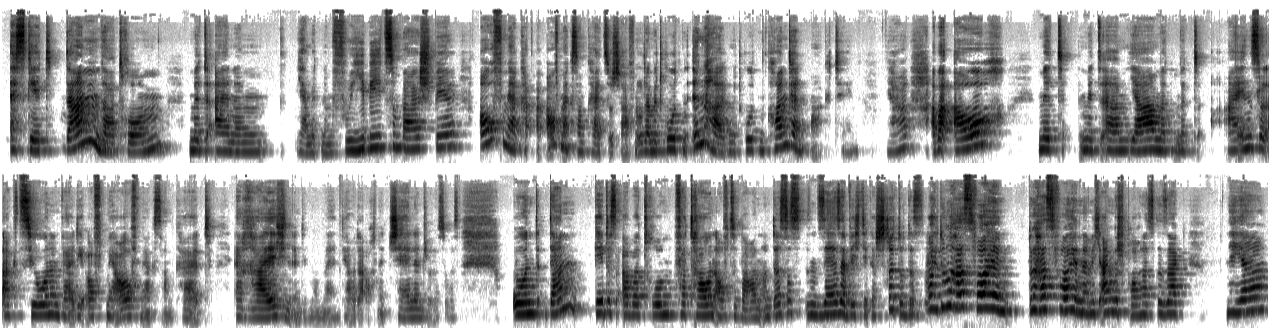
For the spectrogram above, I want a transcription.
es geht dann darum, mit einem, ja, mit einem Freebie zum Beispiel Aufmerk Aufmerksamkeit zu schaffen oder mit guten Inhalten, mit gutem Content Marketing. Ja, aber auch mit, mit, ähm, ja, mit, mit Einzelaktionen, weil die oft mehr Aufmerksamkeit erreichen in dem Moment, ja, oder auch eine Challenge oder sowas. Und dann geht es aber darum, Vertrauen aufzubauen. Und das ist ein sehr, sehr wichtiger Schritt. Und das, weil du hast vorhin, du hast vorhin nämlich angesprochen, hast gesagt, naja,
